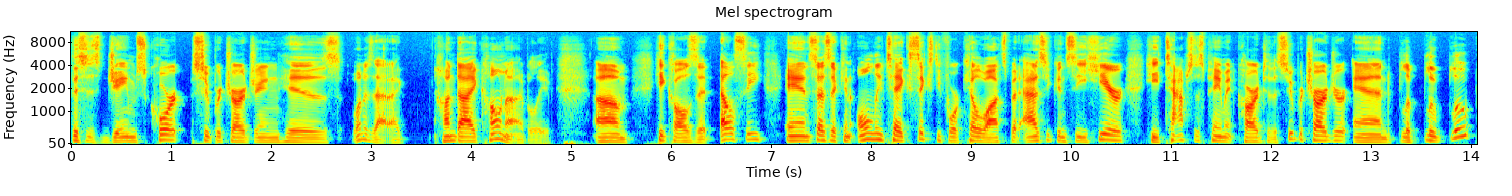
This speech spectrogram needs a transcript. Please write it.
This is James Court supercharging his, what is that? A Hyundai Kona, I believe. Um, he calls it Elsie and says it can only take 64 kilowatts. But as you can see here, he taps his payment card to the supercharger and bloop, bloop, bloop,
